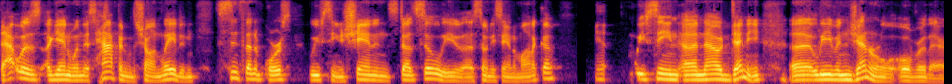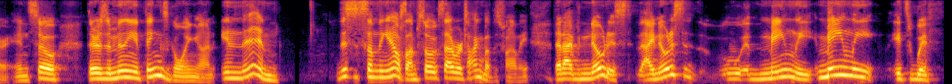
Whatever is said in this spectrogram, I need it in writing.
That was again when this happened with Shawn Layden. Since then, of course, we've seen Shannon Studstill leave uh, Sony Santa Monica. Yep. We've seen uh, now Denny uh, leave in general over there, and so there's a million things going on. And then this is something else. I'm so excited we're talking about this finally. That I've noticed. I noticed it mainly, mainly it's with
